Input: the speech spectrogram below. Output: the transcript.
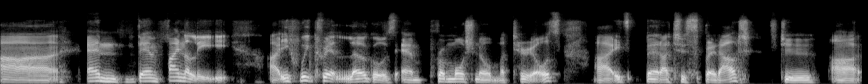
Uh, and then finally, if we create logos and promotional materials, it's better to spread out to uh,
